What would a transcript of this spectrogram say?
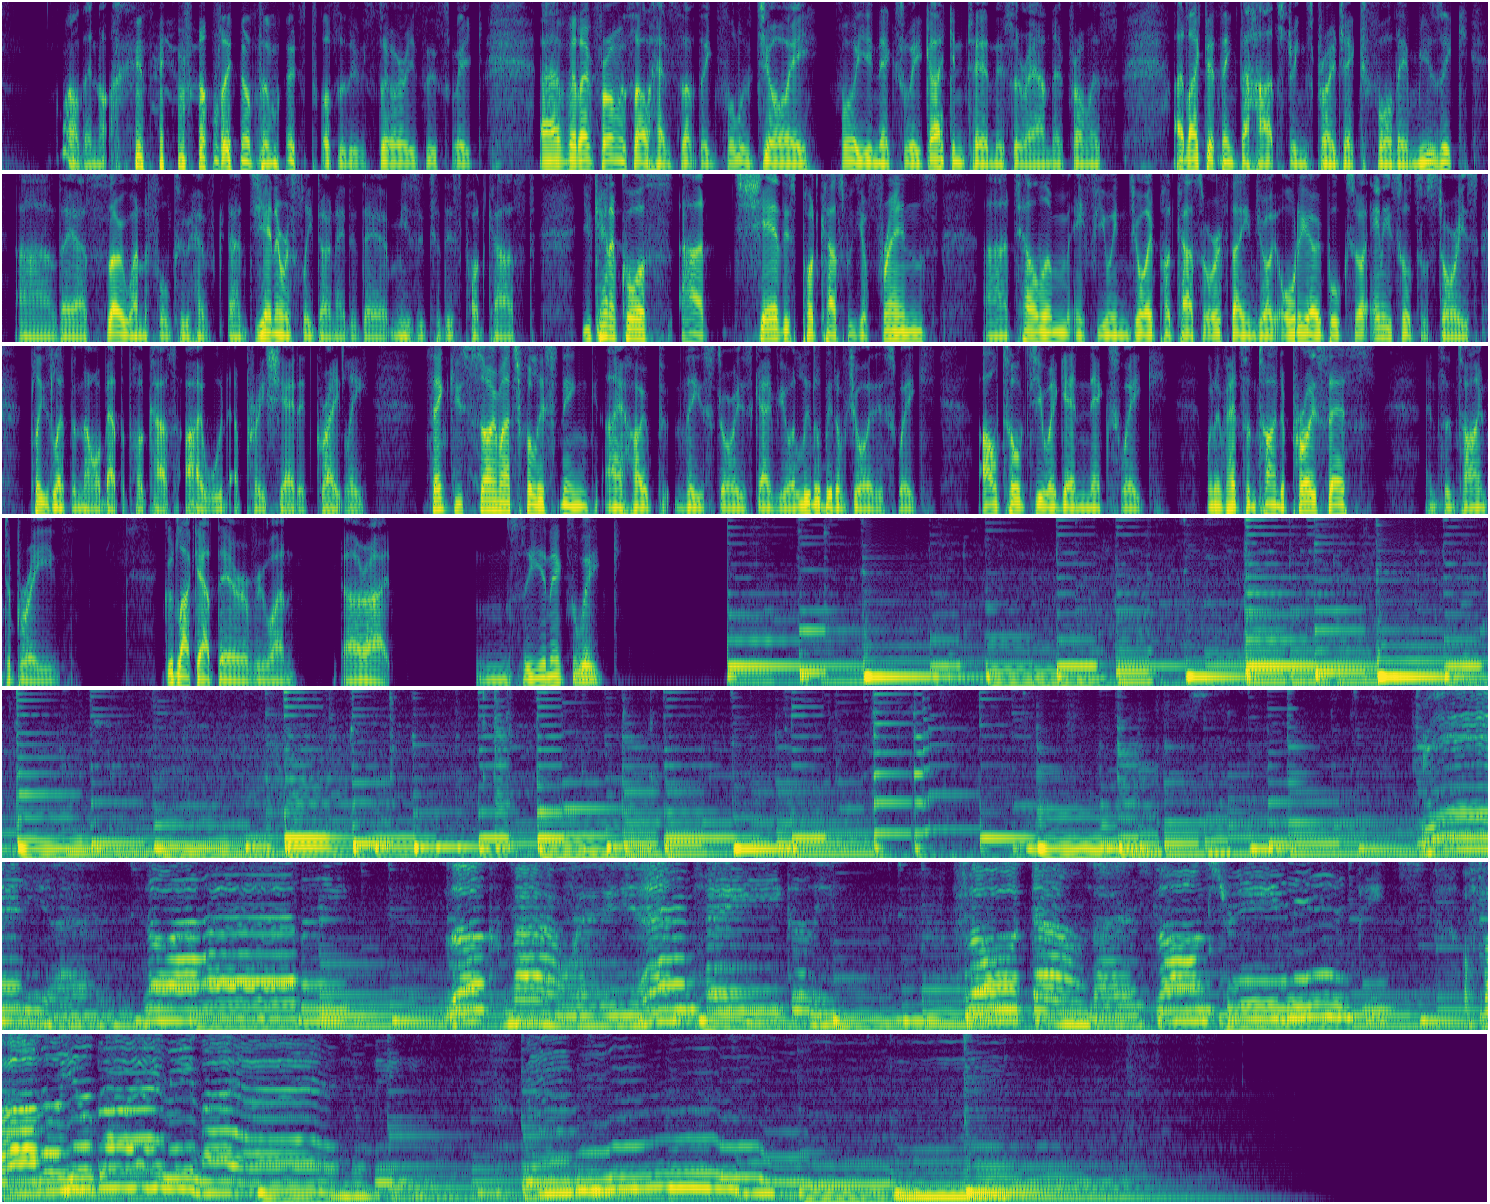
well, they're not, probably not the most positive stories this week, uh, but I promise I'll have something full of joy for you next week. I can turn this around, I promise. I'd like to thank the Heartstrings Project for their music. Uh, they are so wonderful to have uh, generously donated their music to this podcast. You can, of course, uh, share this podcast with your friends. Uh, tell them if you enjoy podcasts or if they enjoy audiobooks or any sorts of stories. Please let them know about the podcast. I would appreciate it greatly. Thank you so much for listening. I hope these stories gave you a little bit of joy this week. I'll talk to you again next week when I've had some time to process and some time to breathe. Good luck out there, everyone. All right. Mm, see you next week. Float down life's long stream in peace. I'll follow you blindly, my.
